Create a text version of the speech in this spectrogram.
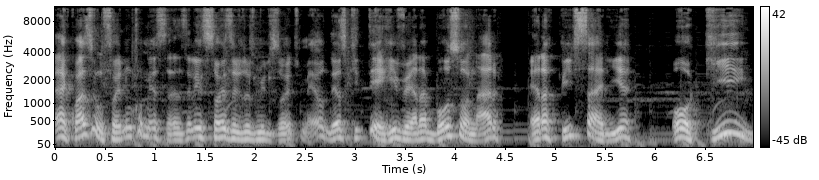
é, quase um, foi no começo, nas eleições de 2018. Meu Deus, que terrível. Era Bolsonaro, era pizzaria. Oh, que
